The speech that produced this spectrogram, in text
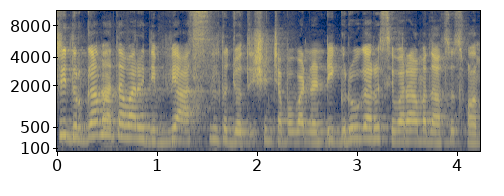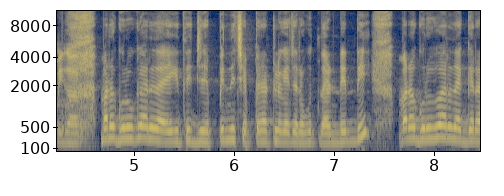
శ్రీ దుర్గామాత వారి దివ్య ఆశీస్సులతో జ్యోతిష్యం చెప్పబడండి గురువుగారు శివరామదాసు స్వామి గారు మన గురువుగారు అయితే చెప్పింది చెప్పినట్లుగా జరుగుతుందండి. మన గురువుగారి దగ్గర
